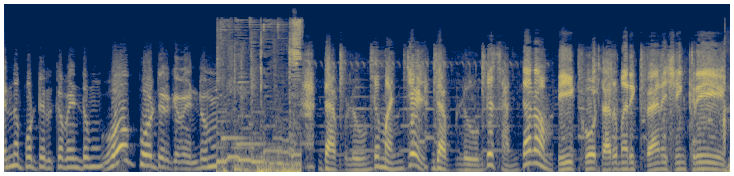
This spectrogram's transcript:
என்ன போட்டு இருக்க வேண்டும்? ஓ போட்டு இருக்க வேண்டும் டபுளுண்டு மஞ்சள் டபுளுண்டு சந்தனம். Vicco turmeric vanishing cream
